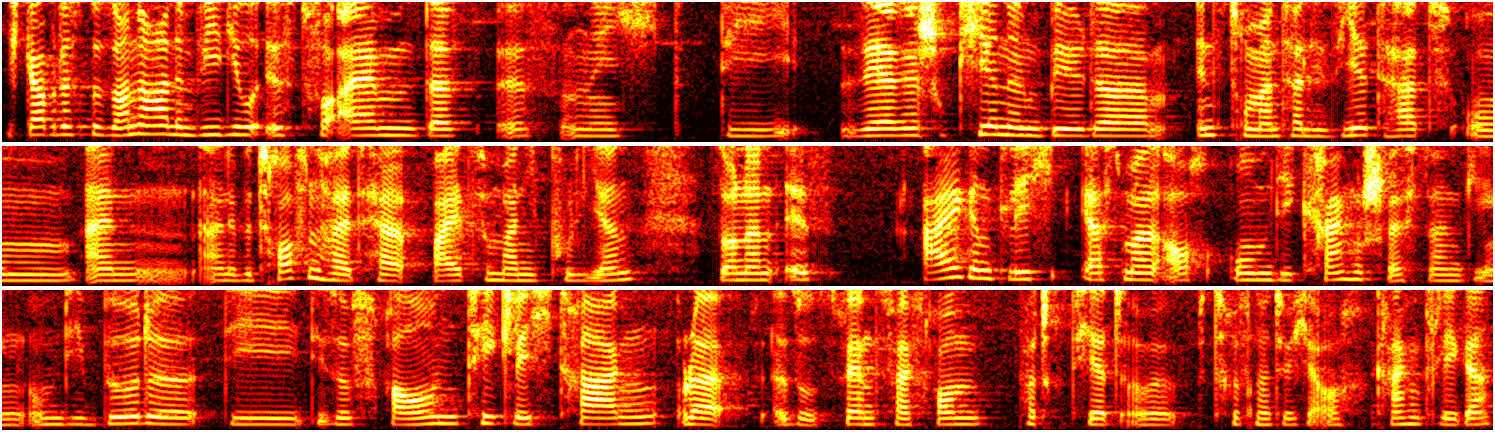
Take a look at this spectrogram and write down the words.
ich glaube, das Besondere an dem Video ist vor allem, dass es nicht die sehr, sehr schockierenden Bilder instrumentalisiert hat, um ein, eine Betroffenheit herbeizumanipulieren, sondern es eigentlich erstmal auch um die Krankenschwestern ging, um die Bürde, die diese Frauen täglich tragen. Oder, also es werden zwei Frauen porträtiert, aber betrifft natürlich auch Krankenpfleger.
